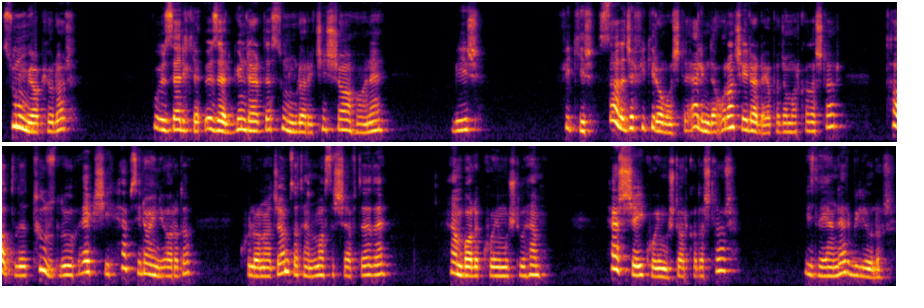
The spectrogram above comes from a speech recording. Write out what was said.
sunum yapıyorlar. Bu özellikle özel günlerde sunumlar için şahane bir fikir. Sadece fikir amaçlı elimde olan şeylerle yapacağım arkadaşlar. Tatlı, tuzlu, ekşi hepsini aynı arada kullanacağım. Zaten Masterchef'te de hem balık koymuştu hem her şeyi koymuştu arkadaşlar. İzleyenler biliyorlar.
